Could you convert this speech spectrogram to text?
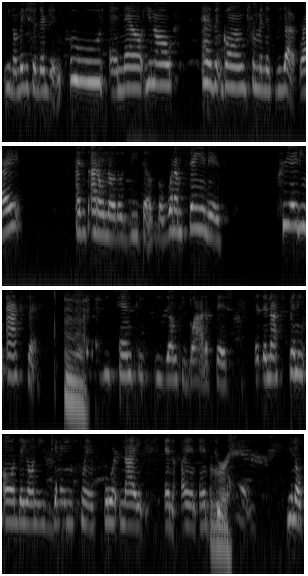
you know, making sure they're getting food and now, you know, hasn't gone tremendously up, right? I just, I don't know those details, but what I'm saying is creating access. Mm. We can teach these young people how to fish. That they're not spending all day on these games playing Fortnite and and and 2K you know,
